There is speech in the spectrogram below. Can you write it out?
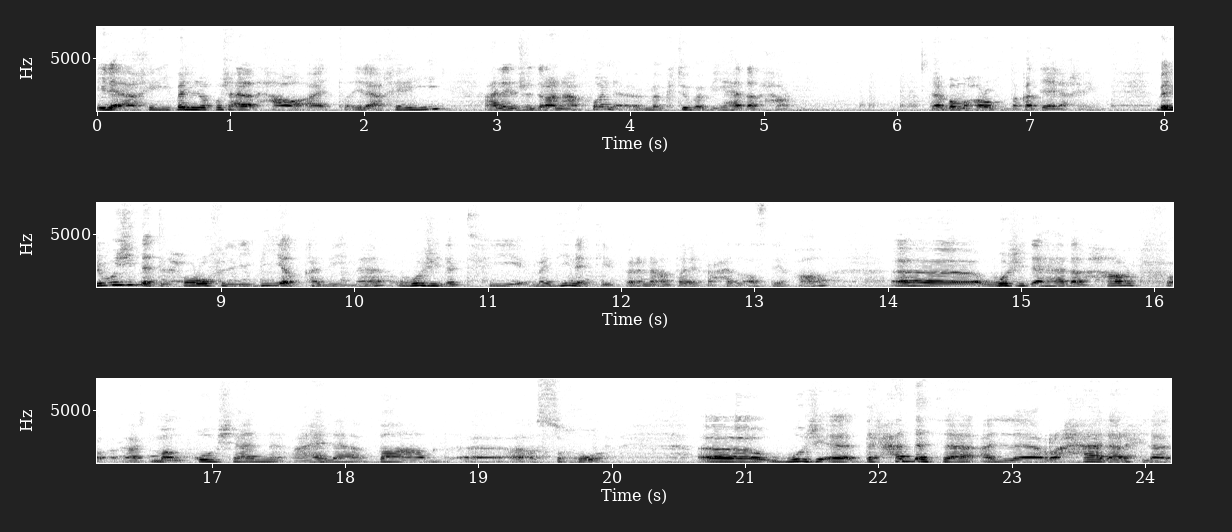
إلى آخره. بل النقوش على الحوائط إلى آخره على الجدران عفوا مكتوبة بهذا الحرف. ربما حروف متقطعة إلى آخره. بل وجدت الحروف الليبية القديمة وجدت في مدينة فرن عن طريق أحد الأصدقاء آه، وجد هذا الحرف منقوشا على بعض آه، الصخور. آه، تحدث الرحالة رحلة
